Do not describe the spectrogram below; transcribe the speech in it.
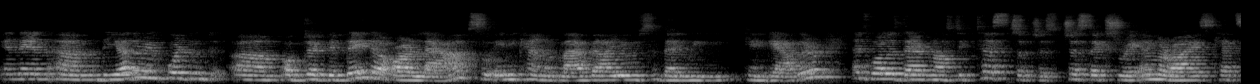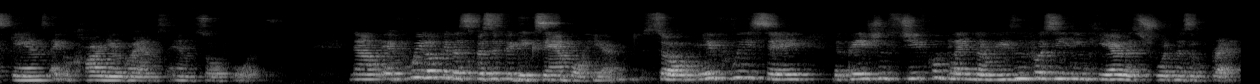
And then um, the other important um, objective data are labs, so any kind of lab values that we can gather, as well as diagnostic tests such as chest x-ray, MRIs, CAT scans, echocardiograms, and so forth. Now, if we look at a specific example here, so if we say the patient's chief complaint, the reason for seeking care is shortness of breath.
